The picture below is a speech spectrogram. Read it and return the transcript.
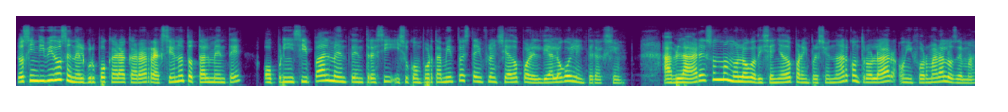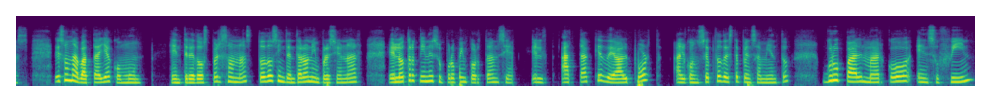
Los individuos en el grupo cara a cara reaccionan totalmente o principalmente entre sí y su comportamiento está influenciado por el diálogo y la interacción. Hablar es un monólogo diseñado para impresionar, controlar o informar a los demás. Es una batalla común. Entre dos personas, todos intentaron impresionar, el otro tiene su propia importancia. El ataque de Alport al concepto de este pensamiento grupal marcó en su fin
